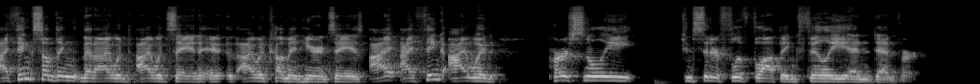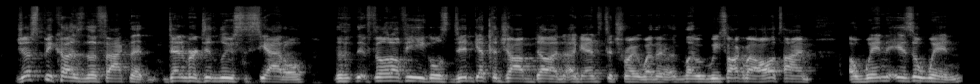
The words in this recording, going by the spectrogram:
I think something that I would I would say and I would come in here and say is I I think I would personally consider flip flopping Philly and Denver, just because of the fact that Denver did lose to Seattle. The, the Philadelphia Eagles did get the job done against Detroit. Whether like we talk about all the time, a win is a win,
